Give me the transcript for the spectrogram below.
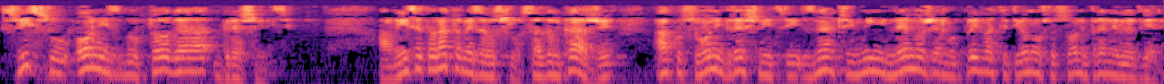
svi su oni zbog toga grešnici. Ali nije se to na tome završilo. Sad on kaže, ako su oni grešnici, znači mi ne možemo prihvatiti ono što su oni prenijeli od vjere.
